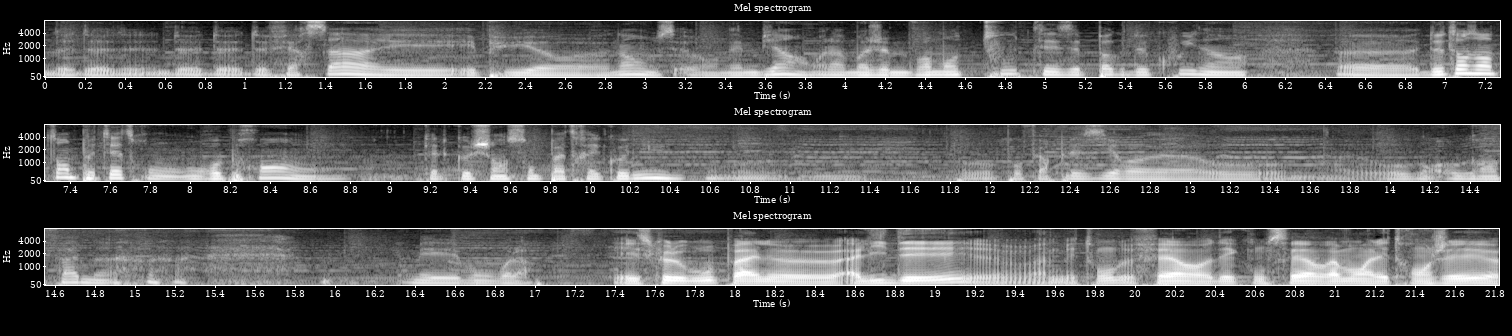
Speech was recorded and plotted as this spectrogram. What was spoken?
de, de, de, de, faire ça. Et, et puis, euh, non, on aime bien. Voilà, moi, j'aime vraiment toutes les époques de Queen. Hein. Euh, de temps en temps, peut-être, on, reprend quelques chansons pas très connues pour, faire plaisir euh, aux, grands fans. Mais bon, voilà. Est-ce que le groupe a, a l'idée, admettons, de faire des concerts vraiment à l'étranger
